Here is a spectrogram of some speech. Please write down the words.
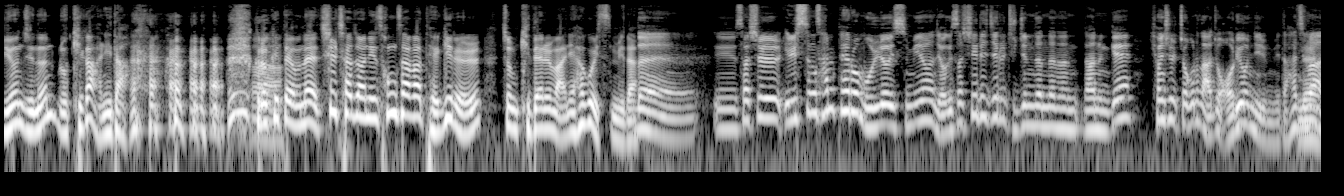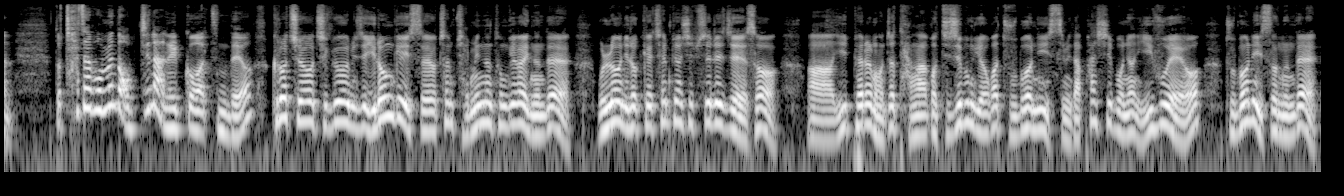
류현진은 루키가 아니다. 그렇기 때문에 7차전이 성사가 되기를 좀 기대를 많이 하고 있습니다. 네. 이 사실 1승 3패로 몰려 있으면 여기서 시리즈를 뒤집는다는 게 현실적으로는 아주 어려운 일입니다. 하지만 또 찾아보면 없진 않을 것 같은데요. 그렇죠. 지금 이제 이런 게 있어요. 참 재밌는 통계가 있는데 물론 이렇게 챔피언십 시리즈에서 아, 2패를 먼저 당하고 뒤집은 경우가 두 번이 있습니다. 85년 이후에요. 두 번이 있었는데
